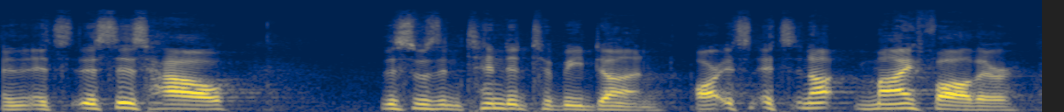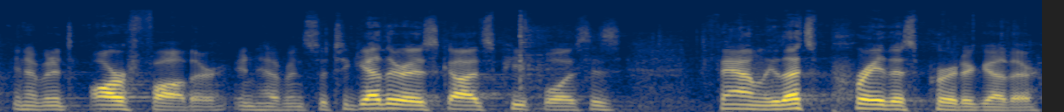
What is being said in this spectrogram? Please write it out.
And this is how this was intended to be done. Our, it's, it's not my Father in heaven, it's our Father in heaven. So, together as God's people, as His family, let's pray this prayer together.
